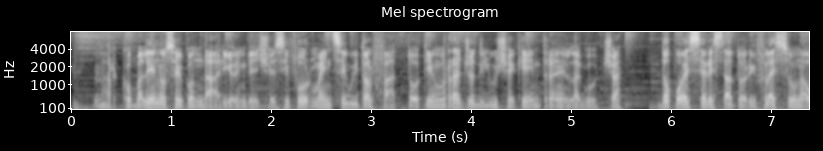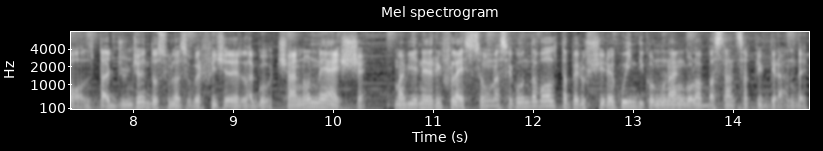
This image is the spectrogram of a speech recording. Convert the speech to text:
mhm. L'arcobaleno secondario invece si forma in seguito al fatto che un raggio di luce che entra nella goccia Dopo essere stato riflesso una volta, giungendo sulla superficie della goccia, non ne esce, ma viene riflesso una seconda volta per uscire quindi con un angolo abbastanza più grande.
